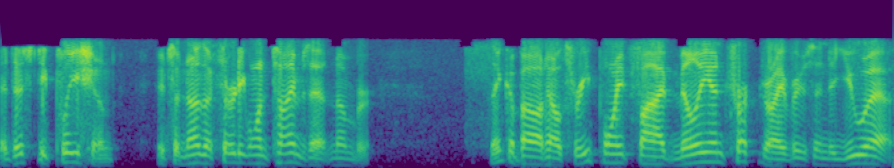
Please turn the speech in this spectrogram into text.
At this depletion, it's another 31 times that number. Think about how 3.5 million truck drivers in the U.S.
